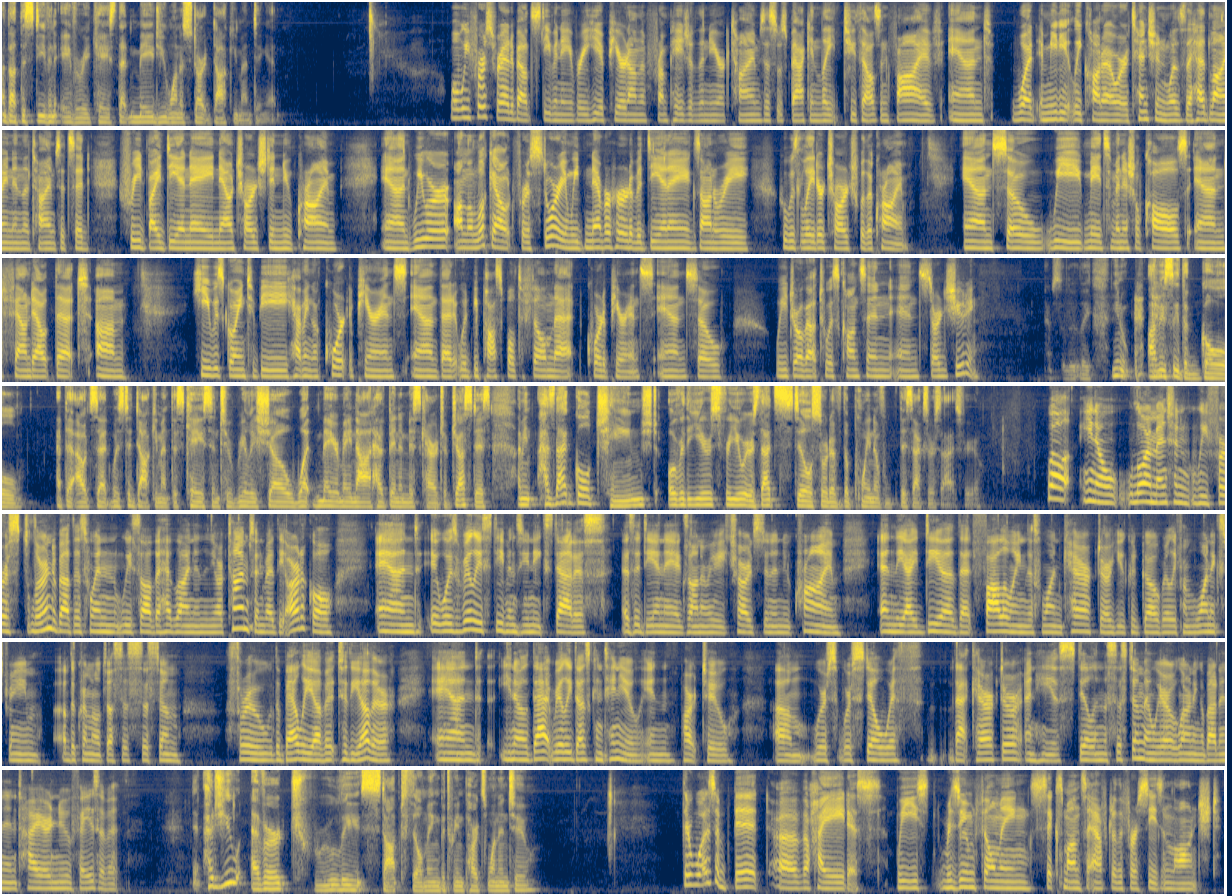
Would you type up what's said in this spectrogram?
about the Steven Avery case that made you want to start documenting it? Well, we first read about Steven Avery. He appeared on the front page of the New York Times. This was back in late 2005. And what immediately caught our attention was the headline in the Times that said, Freed by DNA, now charged in new crime. And we were on the lookout for a story, and we'd never heard of a DNA exoneree who was later charged with a crime. And so we made some initial calls and found out that um, he was going to be having a court appearance and that it would be possible to film that court appearance. And so we drove out to Wisconsin and started shooting. Absolutely. You know, obviously the goal at the outset was to document this case and to really show what may or may not have been a miscarriage of justice. I mean, has that goal changed over the years for you, or is that still sort of the point of this exercise for you? Well, you know, Laura mentioned we first learned about this when we saw the headline in the New York Times and read the article. And it was really Steven's unique status as a DNA exoneree charged in a new crime. And the idea that following this one character, you could go really from one extreme of the criminal justice system through the belly of it to the other. And, you know, that really does continue in part two. Um, we're, we're still with that character, and he is still in the system, and we are learning about an entire new phase of it. Had you ever truly stopped filming between parts one and two? There was a bit of a hiatus. We resumed filming six months after the first season launched.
